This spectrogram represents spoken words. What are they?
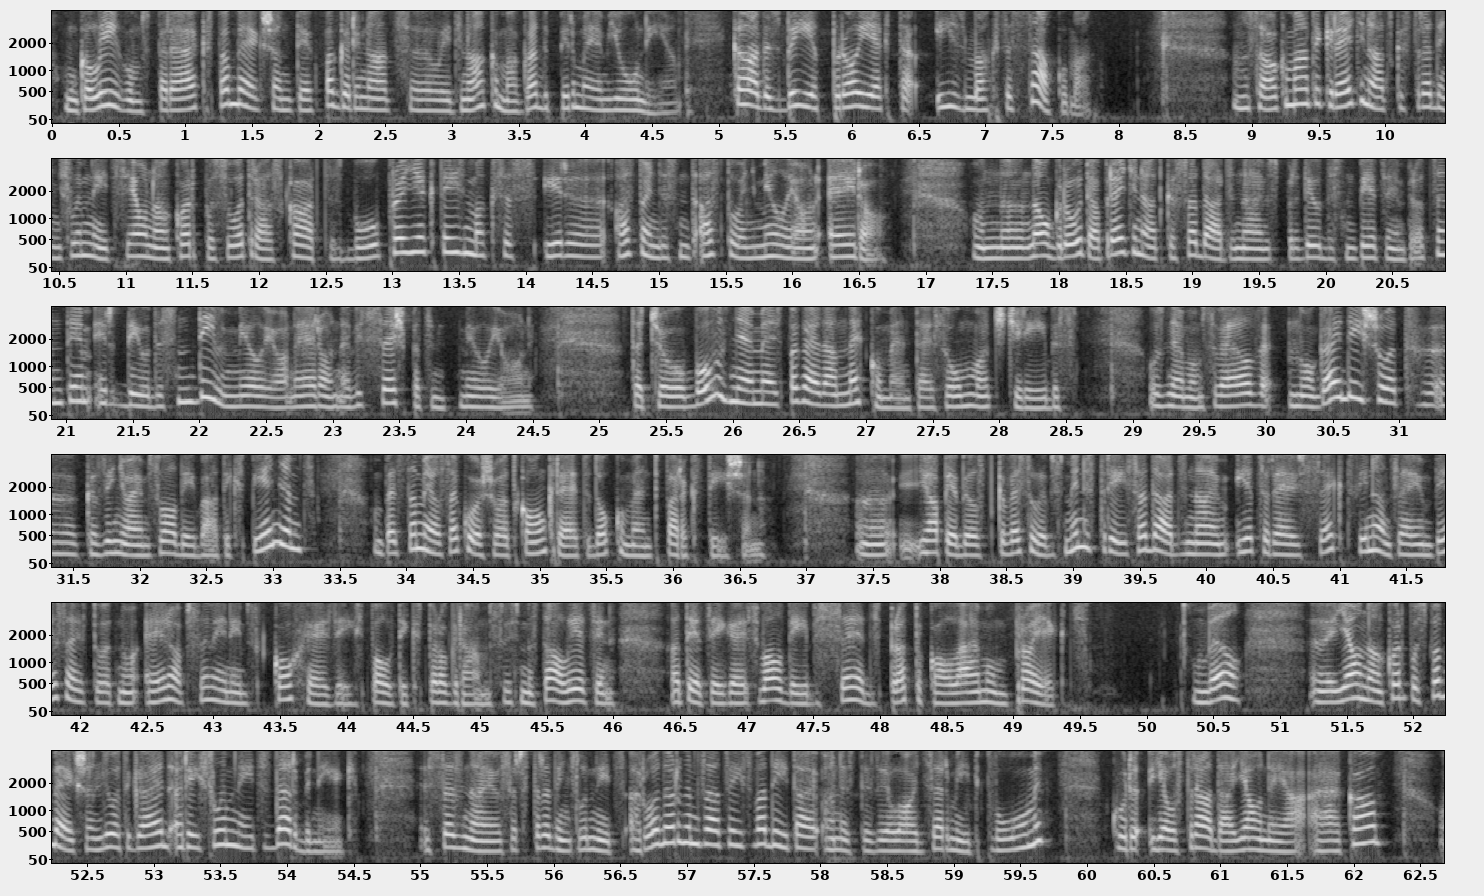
Un ka līgums par ēkas pabeigšanu tiek pagarināts eh, līdz nākamā gada 1. jūnijam. Kādas bija projekta izmaksas sākumā? Nu, sākumā tika rēķināts, ka Stradiņas slimnīcas jaunā korpusa otrās kārtas būvprojekta izmaksas ir 88 eh, miljoni eiro. Un uh, nav grūti aprēķināt, ka sadārdzinājums par 25% ir 22 miljoni eiro, nevis 16 miljoni. Taču būvuzņēmējs pagaidām nekomentē summu atšķirības. Uzņēmums vēlve nogaidīšot, uh, ka ziņojums valdībā tiks pieņemts, un pēc tam jau sekošot konkrētu dokumentu parakstīšana. Uh, jāpiebilst, ka Veselības ministrija sadārdzinājumu iecerējusi sekt finansējumu piesaistot no Eiropas Savienības kohēzijas politikas programmas. Vismaz tā liecina attiecīgais valdības sēdes protokola lēmuma projekts. Un vēl jaunā korpusa pabeigšanu ļoti gaida arī slimnīcas darbinieki. Es sazinājos ar Stradiņas slimnīcas arodorganizācijas vadītāju anestezioloģiju Armīti Plūmi, kur jau strādā jaunajā ēkā,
